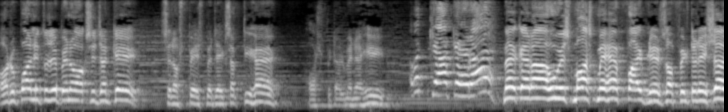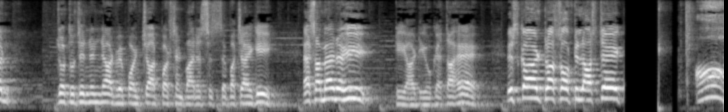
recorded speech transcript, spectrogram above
और रूपाली तुझे बिना ऑक्सीजन के सिर्फ़ स्पेस में देख सकती है। हॉस्पिटल में नहीं। अबे क्या कह रहा है? मैं कह रहा हूँ इस मास्क में है फाइव लेयर्स ऑफ़ फिल्टरेशन जो तुझे निन्यानवे पॉइंट चार परसेंट वायरस से बचाएगी। ऐसा मैं नहीं डीआरडीओ कहता है। इसका अल्ट्रा सॉफ्ट इलास्टिक आ!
